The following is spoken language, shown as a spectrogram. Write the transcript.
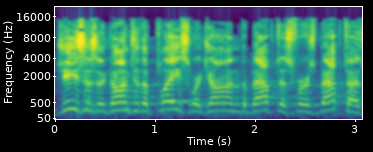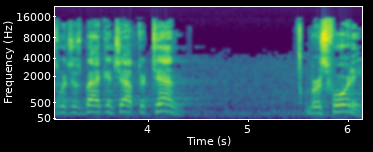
Jesus had gone to the place where John the Baptist first baptized, which was back in chapter 10, verse 40.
